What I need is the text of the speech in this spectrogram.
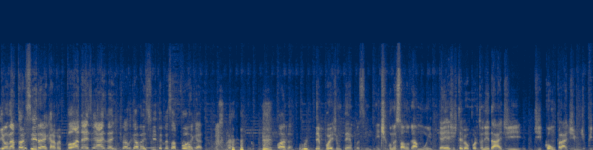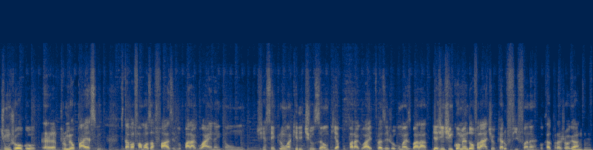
E eu na torcida, né, cara? Foi, pô, 10 reais, velho. A gente vai alugar mais fita com essa porra, cara. Foda. Depois de um tempo, assim, a gente começou a alugar muito. E aí a gente teve a oportunidade de comprar, de, de pedir um jogo é, pro meu pai, assim. Que tava a famosa fase do Paraguai, né? Então tinha sempre um, aquele tiozão que ia pro Paraguai trazer jogo mais barato. E a gente encomendou, falou, ah, tio, eu quero o FIFA, né? Colocado pra jogar. Uhum.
